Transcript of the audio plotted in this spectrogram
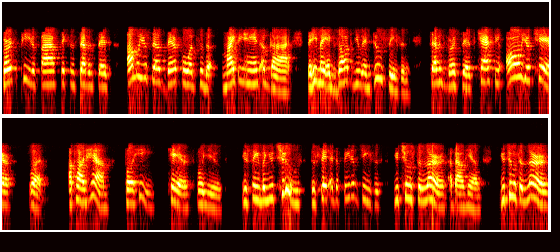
First Peter 5, 6, and 7 says, Humble yourselves therefore to the mighty hand of God, that he may exalt you in due season. Seventh verse says, Casting all your care, what? Upon him, for he cares for you. You see, when you choose to sit at the feet of Jesus, you choose to learn about him. You choose to learn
